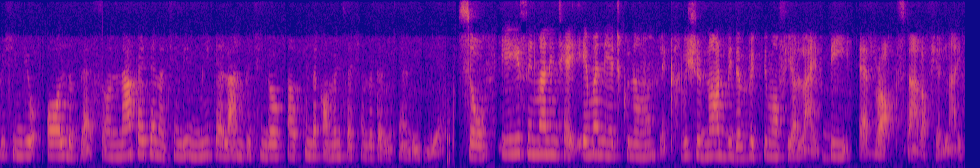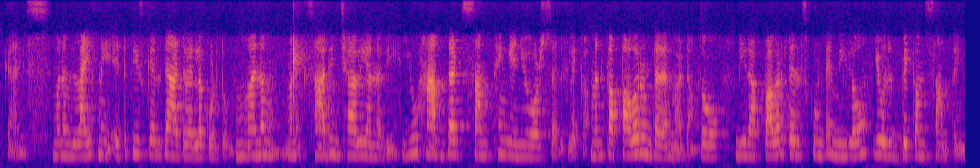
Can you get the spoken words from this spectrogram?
wishing you all the best so నాకైతే నచ్చింది. మీకు ఎలా అనిపించిందో కింద కామెంట్ సెక్షన్లో తెలియచేయండి. సో ఈ సినిమా నుంచి ఏమని నేర్చుకున్నాము? Like we should not be the victim of your life be a rock star of your life guys మనం లైఫ్ని ఎటు తీసుకెళ్తే అటు వెళ్ళకూడదు. మనం మనకి సాధించాలి అన్నది. You have that something in yourself like మనకి ఆ పవర్ ఉంటుంది అనమాట సో మీరు ఆ పవర్ తెలుసుకుంటే మీలో you something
